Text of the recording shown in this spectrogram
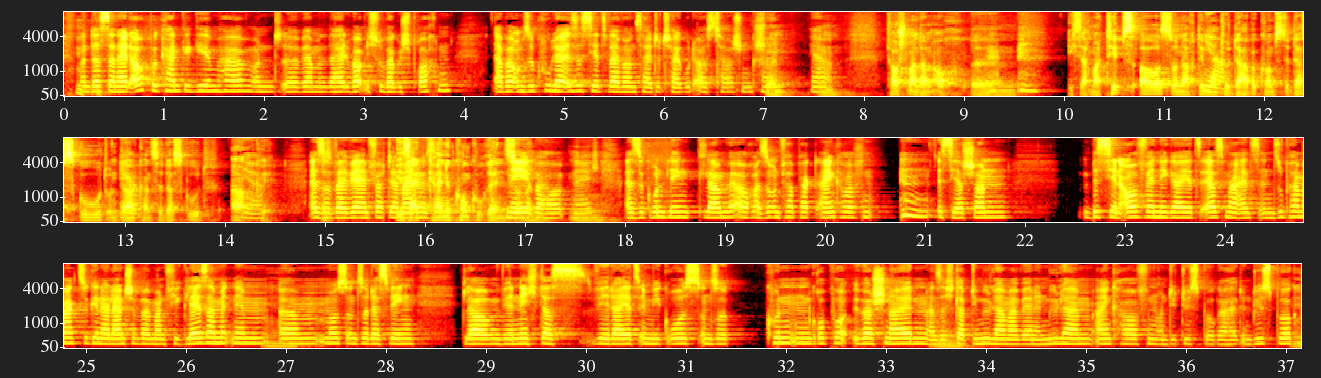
Und das dann halt auch bekannt gegeben haben und äh, wir haben da halt überhaupt nicht drüber gesprochen. Aber umso cooler ist es jetzt, weil wir uns halt total gut austauschen können. Schön. Ja. Mhm. Tauscht man dann auch, ähm, ich sag mal, Tipps aus, so nach dem Ja. Motto, da bekommst du das gut und da Ja. kannst du das gut. Ah, Ja. okay. Also, weil wir einfach der Ihr Meinung seid keine sind, Konkurrenz. Nee, sondern- überhaupt nicht. Also grundlegend glauben wir auch, also unverpackt einkaufen ist ja schon ein bisschen aufwendiger jetzt erstmal als in den Supermarkt zu gehen, allein schon, weil man viel Gläser mitnehmen ähm, muss und so. Deswegen glauben wir nicht, dass wir da jetzt irgendwie groß unsere Kundengruppe überschneiden. Also ich glaube, die Mülheimer werden in Mülheim einkaufen und die Duisburger halt in Duisburg.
